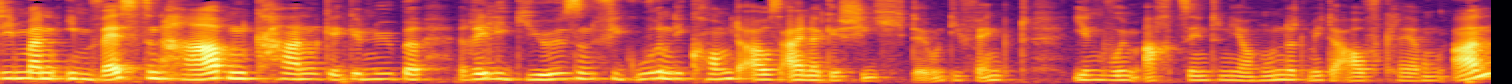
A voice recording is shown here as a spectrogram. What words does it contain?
die man im Westen haben kann gegenüber religiösen Figuren, die kommt aus einer Geschichte und die fängt irgendwo im 18. Jahrhundert mit der Aufklärung an.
